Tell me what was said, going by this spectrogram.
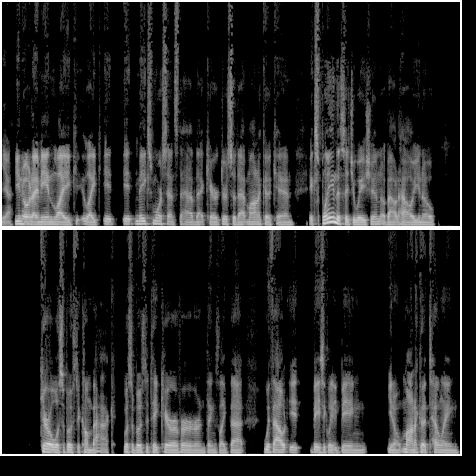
Yeah. You know what I mean? Like like it it makes more sense to have that character so that Monica can explain the situation about how, you know, Carol was supposed to come back, was supposed to take care of her and things like that without it basically being, you know, Monica telling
